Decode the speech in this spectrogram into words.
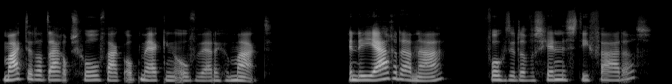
maakte dat daar op school vaak opmerkingen over werden gemaakt. In de jaren daarna volgden er verschillende stiefvaders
